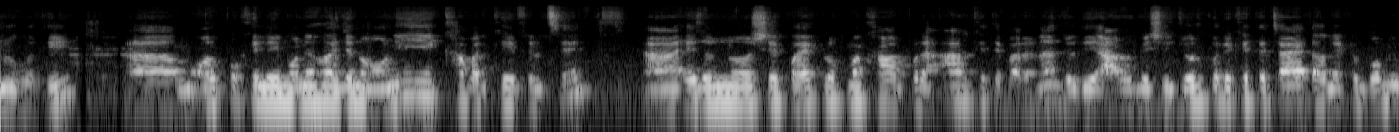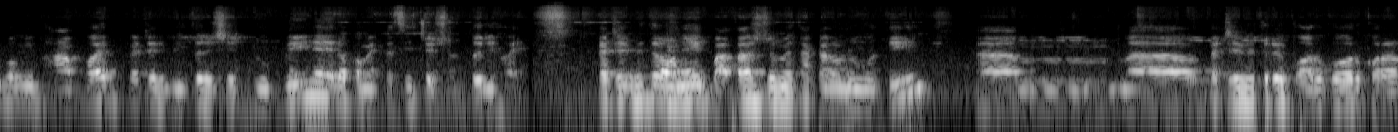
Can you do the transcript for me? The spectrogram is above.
অনুভূতি। অল্প খেলে মনে হয় যেন অনেক খাবার খেয়ে ফেলছে। এজন্য সে কয়েক লোকমা খাওয়ার পরে আর খেতে পারে না। যদি আরও বেশি জোর করে খেতে চায়, তাহলে একটু বমি বমি ভাব হয়। পেটের ভিতরে সে ডুববেই না, এরকম একটা সিচুয়েশন তৈরি হয়। পেটের ভিতরে অনেক বাতাস জমে থাকার অনুভূতি। পেটের ভিতরে গড় গড় করার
